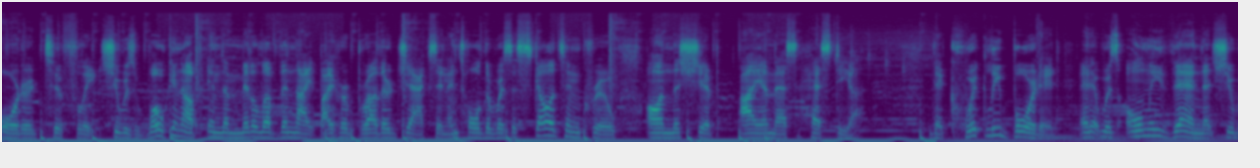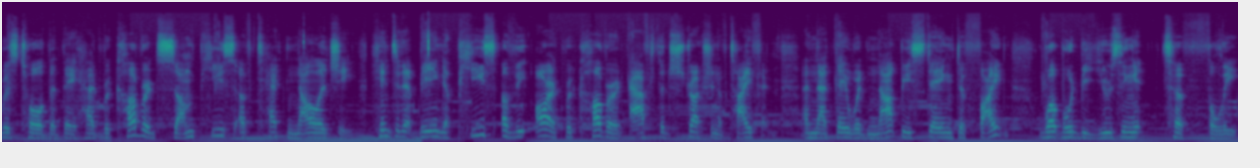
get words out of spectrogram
ordered to flee. She was woken up in the middle of the night by her brother Jackson and told there was a skeleton crew on the ship IMS Hestia that quickly boarded, and it was only then that she was told that they had recovered some piece of technology, hinted at being a piece of the Ark recovered after the destruction of Typhon, and that they would not be staying to fight, but would be using it to flee.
